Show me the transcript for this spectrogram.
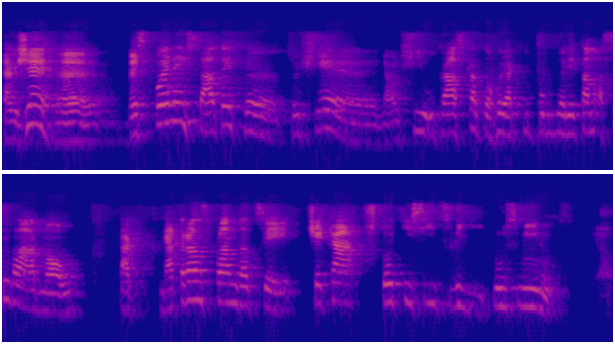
Takže eh, ve Spojených státech, eh, což je další ukázka toho, jaký poměry tam asi vládnou, tak na transplantaci čeká 100 tisíc lidí plus minus. Jo.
